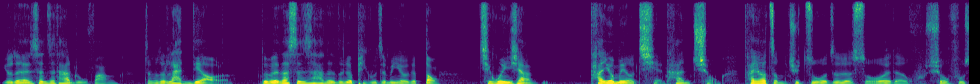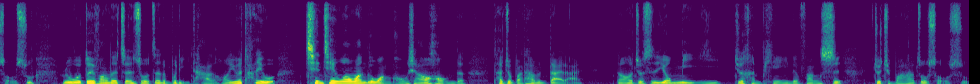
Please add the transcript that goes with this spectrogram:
有的人甚至她的乳房整个都烂掉了，对不对？那甚至他的这个屁股这边有一个洞，请问一下，他又没有钱，他很穷，他要怎么去做这个所谓的修复手术？如果对方的诊所真的不理他的话，因为他有千千万万个网红想要红的，他就把他们带来。然后就是用密医，就很便宜的方式，就去帮他做手术。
